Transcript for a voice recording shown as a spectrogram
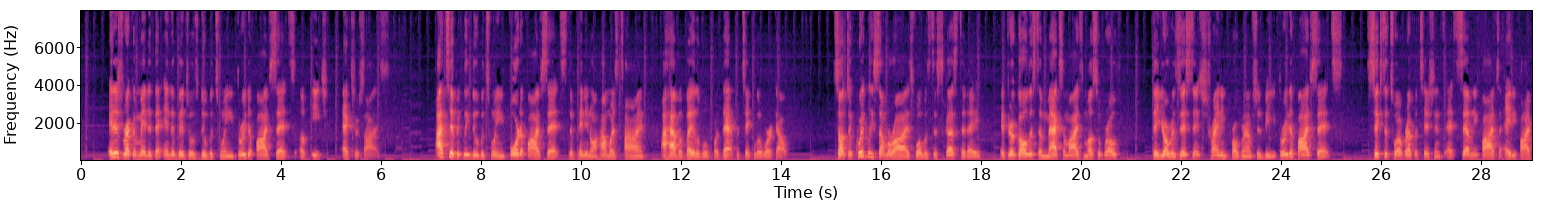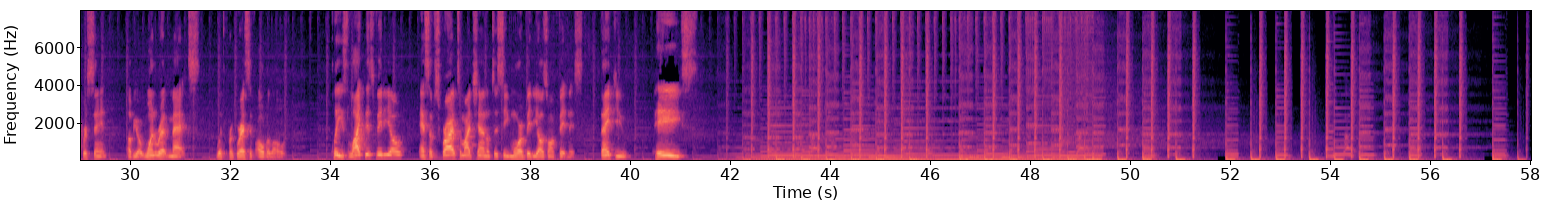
it is recommended that individuals do between three to five sets of each exercise. I typically do between four to five sets depending on how much time I have available for that particular workout. So to quickly summarize what was discussed today, if your goal is to maximize muscle growth, then your resistance training program should be 3 to 5 sets, 6 to 12 repetitions at 75 to 85% of your 1 rep max with progressive overload. Please like this video and subscribe to my channel to see more videos on fitness. Thank you. Peace.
